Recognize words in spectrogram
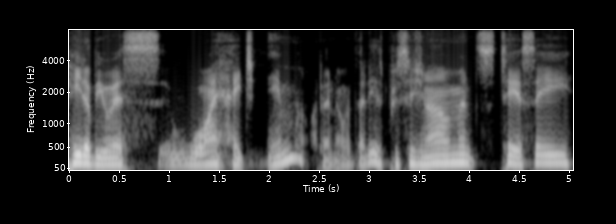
PWS, YHM. I don't know what that is. Precision Armaments, TSC.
